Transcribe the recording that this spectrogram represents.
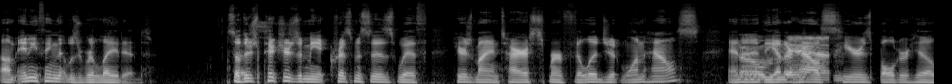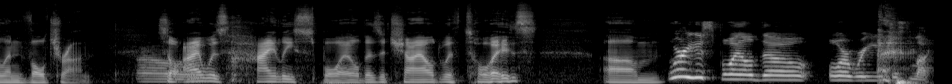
um, anything that was related. So there's pictures of me at Christmases with here's my entire Smurf village at one house, and then at Oh, the other house here's Boulder Hill and Voltron. So Oh. I was highly spoiled as a child with toys. Um, were you spoiled though, or were you just lucky?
